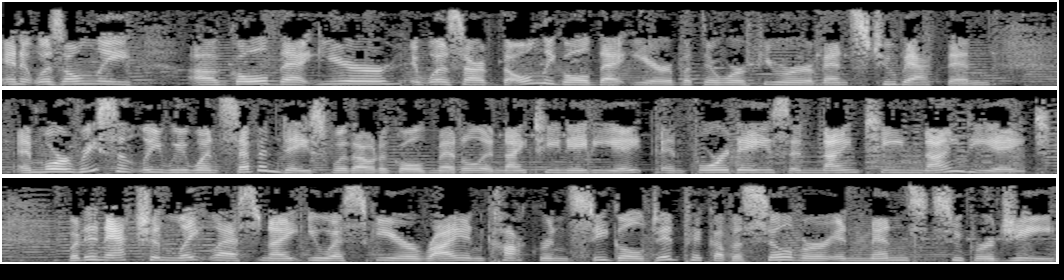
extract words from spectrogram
and it was only uh, gold that year. It was our the only gold that year, but there were fewer events too back then. And more recently, we went seven days without a gold medal in 1988 and four days in 1998. But in action late last night, U.S. skier Ryan Cochran-Siegle did pick up a silver in men's Super G.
